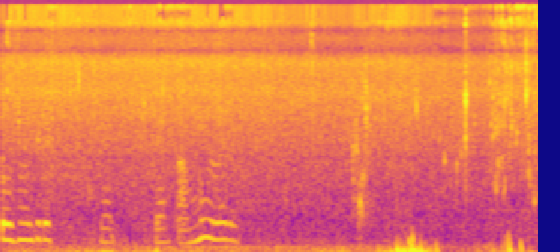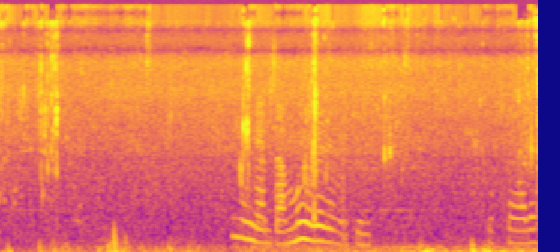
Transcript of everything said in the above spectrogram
ตัวมันจะได้แกนตามมือเลย มันแกนตามมือเลยเลยกินพอเลย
